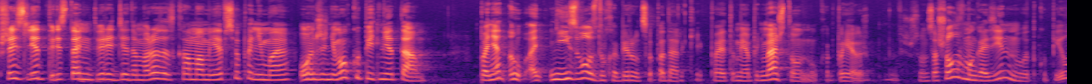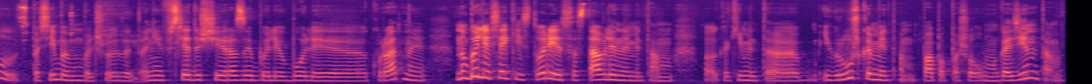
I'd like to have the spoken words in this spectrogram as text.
в 6 лет перестанет верить Деда Мороза, сказала, мама, я все понимаю, он же не мог купить мне там понятно, ну, не из воздуха берутся подарки, поэтому я понимаю, что он, ну, как бы я, что он зашел в магазин, вот купил, спасибо ему большое за это. Они в следующие разы были более аккуратные, но были всякие истории с составленными там э, какими-то игрушками, там папа пошел в магазин, там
